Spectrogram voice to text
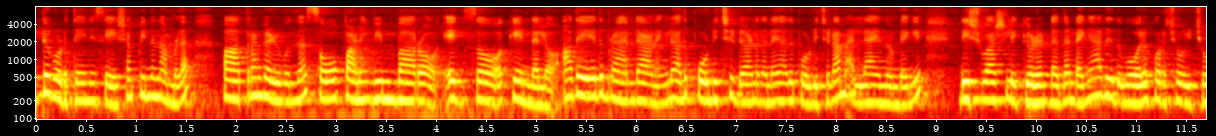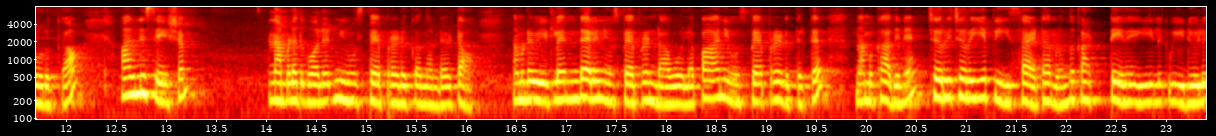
ഇട്ട് കൊടുത്തതിന് ശേഷം പിന്നെ നമ്മൾ പാത്രം കഴുകുന്ന സോപ്പാണെങ്കിൽ വിംബാറോ എക്സോ ഒക്കെ ഉണ്ടല്ലോ. അത് ഏത് ബ്രാൻഡാണെങ്കിലും അത് പൊടിച്ചിടുകയാണെന്നുണ്ടെങ്കിൽ അത് പൊടിച്ചിടാം. അല്ല എന്നുണ്ടെങ്കിൽ ഡിഷ് വാഷ് ലിക്വിഡ് ഉണ്ടെന്നുണ്ടെങ്കിൽ അത് ഇതുപോലെ കുറച്ച് ഒഴിച്ചു കൊടുക്കുക. അതിന് ശേഷം നമ്മളിതുപോലെ ഒരു ന്യൂസ് പേപ്പർ എടുക്കുന്നുണ്ട് കേട്ടോ. നമ്മുടെ വീട്ടിൽ എന്തായാലും ന്യൂസ് പേപ്പർ ഉണ്ടാവുമല്ലോ. അപ്പോൾ ആ ന്യൂസ് പേപ്പർ എടുത്തിട്ട് നമുക്കതിനെ ചെറിയ ചെറിയ പീസായിട്ട് നമ്മളൊന്ന് കട്ട് ചെയ്ത് ഈ വീഡിയോയിൽ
